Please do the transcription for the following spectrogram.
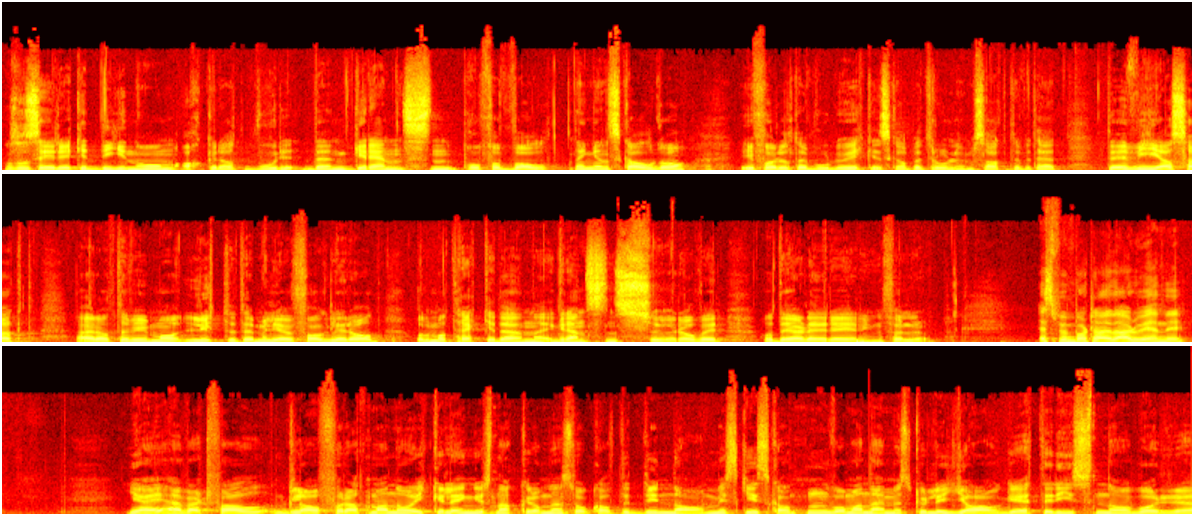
og Så sier ikke de noe om akkurat hvor den grensen på forvaltningen skal gå, i forhold til hvor du ikke skal ha petroleumsaktivitet. Det vi har sagt, er at vi må lytte til miljøfaglige råd, og du må trekke den grensen sørover. og Det er det regjeringen følger opp. Espen Bartheide, er du enig? Jeg er i hvert fall glad for at man nå ikke lenger snakker om den såkalte dynamiske iskanten, hvor man nærmest skulle jage etter isen og bore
